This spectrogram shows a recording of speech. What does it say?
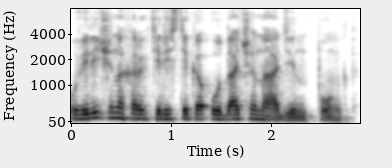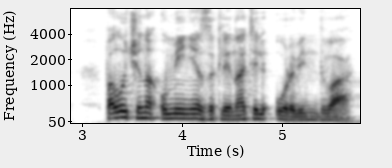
Увеличена характеристика удача на один пункт. Получено умение заклинатель уровень 2.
